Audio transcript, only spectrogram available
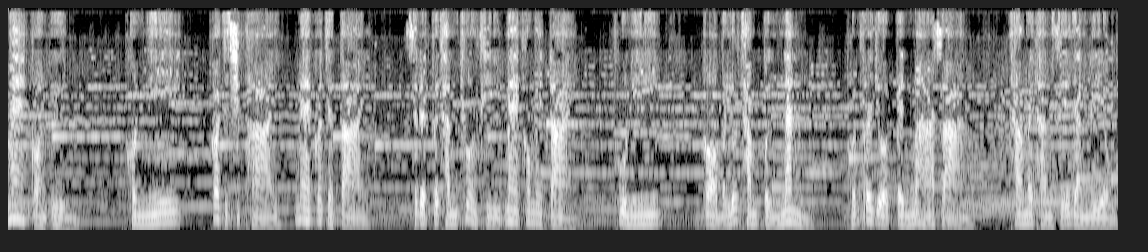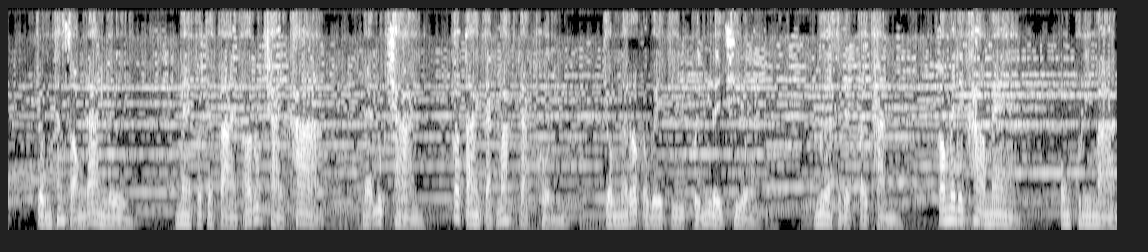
แม่ก่อนอื่น คนนี้ก็จะชิบหาย แม่ก็จะตาย เสด็จไปทันท่วงทีแม่ก็ไม่ตาย ผู้นี้ก็บรรลุธรรมปึงนั่น ผลประโยชน์เป็นมหาศาลถ้าไม่ทันเสียอย่างเดียว จมทั้งสองด้านเลย แม่ก็จะตายเพราะลูกชายฆ่า และลูกชายก็ตายจากมากจากผล จมนรกอเวจีปึงเลยเชียว เมื่อเสด็จไปทัน ก็ไม่ได้ฆ่าแม่ องคุลิมาน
